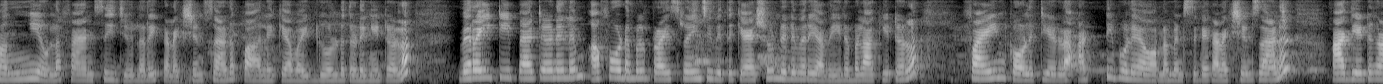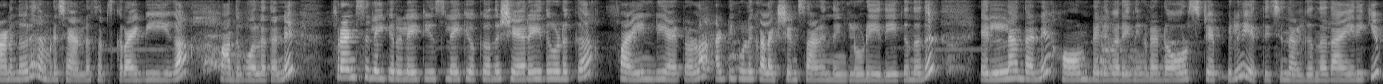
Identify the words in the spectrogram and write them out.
ഭംഗിയുള്ള ഫാൻസി ജ്വല്ലറി കളക്ഷൻസ് ആണ്. പാലയ്ക്ക വൈറ്റ് ഗോൾഡ് തുടങ്ങിയിട്ടുള്ള വെറൈറ്റി പാറ്റേണിലും affordable price range with cash on delivery available ആക്കിയിട്ടുള്ള ഫൈൻ ക്വാളിറ്റിയുള്ള അടിപൊളി ഓർണമെന്റ്സിന്റെ കളക്ഷൻസാണ് ആദ്യമായിട്ട് കാണുന്നവർ നമ്മുടെ ചാനൽ സബ്സ്ക്രൈബ് ചെയ്യുക. അതുപോലെ തന്നെ ഫ്രണ്ട്സിലേക്ക് റിലേറ്റീവ്സിലേക്കും ഒക്കെ ഒന്ന് ഷെയർ ചെയ്ത് കൊടുക്കുക. ഫൈൻലി ആയിട്ടുള്ള അടിപൊളി കളക്ഷൻസാണ് ഇന്ന് ഇൻക്ലൂഡ് ചെയ്തേക്കുന്നത്. എല്ലാം തന്നെ ഹോം ഡെലിവറി നിങ്ങളുടെ ഡോർ സ്റ്റെപ്പിൽ എത്തിച്ച് നൽകുന്നതായിരിക്കും.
